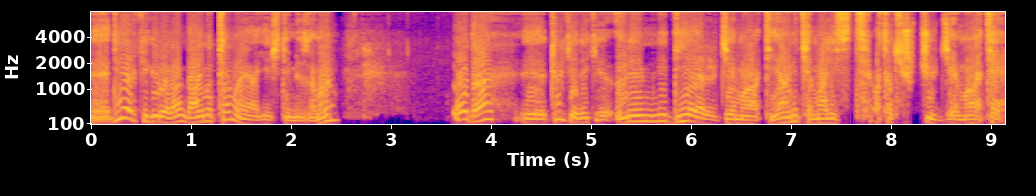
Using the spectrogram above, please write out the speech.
E, diğer figür olan Diamond Tema'ya geçtiğimiz zaman o da e, Türkiye'deki önemli diğer cemaati yani Kemalist, Atatürkçü cemaate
